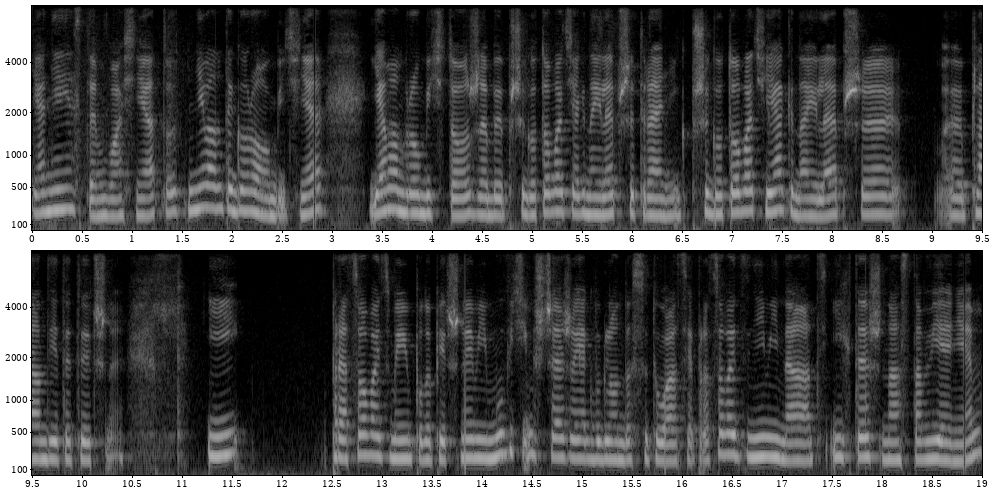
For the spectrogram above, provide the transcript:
ja nie jestem właśnie, ja to nie mam tego robić, nie? Ja mam robić to, żeby przygotować jak najlepszy trening, przygotować jak najlepszy e, plan dietetyczny. I pracować z moimi podopiecznymi, mówić im szczerze, jak wygląda sytuacja, pracować z nimi nad ich też nastawieniem,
